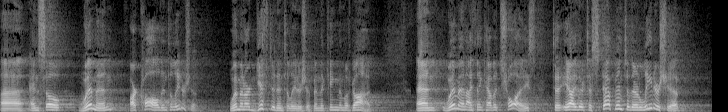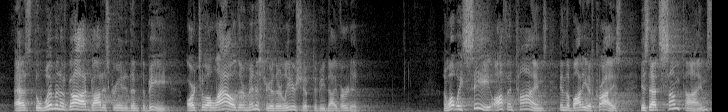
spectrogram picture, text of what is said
Uh, and so women are called into leadership. Women are gifted into leadership in the kingdom of God. And women, I think, have a choice to either to step into their leadership as the women of God God has created them to be, or to allow their ministry or their leadership to be diverted. And what we see oftentimes in the body of Christ is that sometimes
